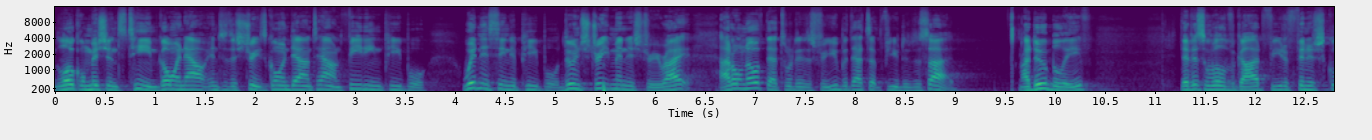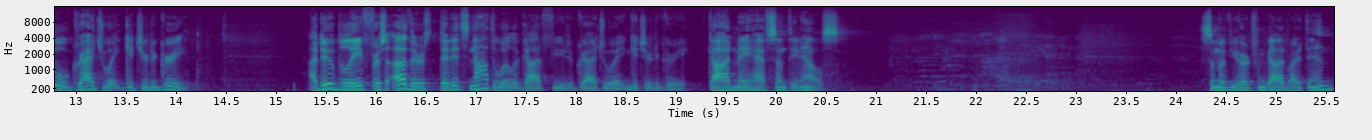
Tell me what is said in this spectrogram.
local missions team going out into the streets, going downtown, feeding people, witnessing to people, doing street ministry, right? I don't know if that's what it is for you, but that's up for you to decide. I do believe that it's the will of God for you to finish school, graduate, get your degree. I do believe for others that it's not the will of God for you to graduate and get your degree. God may have something else. Some of you heard from God right then.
